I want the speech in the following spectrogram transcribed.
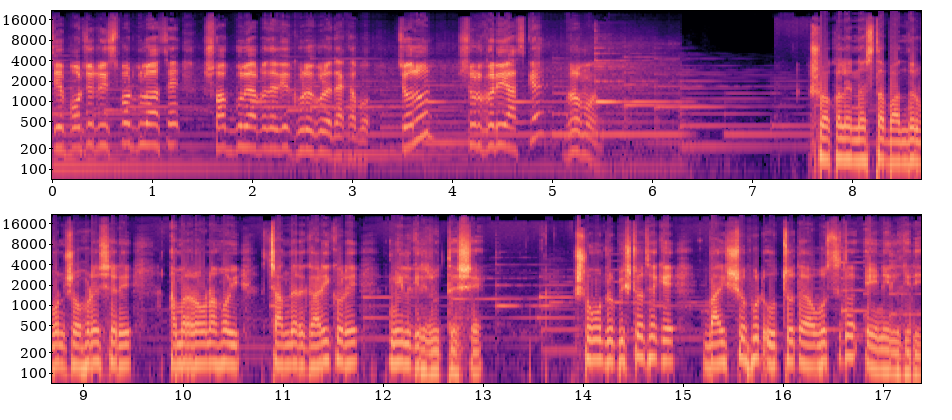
যে পর্যটন স্পটগুলো আছে, সবগুলো আপনাদেরকে ঘুরে ঘুরে দেখাবো। চলুন, শুরু করি আজকে ভ্রমণ। সকালের নাস্তা বান্দরবন শহরে সেরে আমরা রওনা হই চাঁদের গাড়ি করে নীলগিরির উদ্দেশ্যে। সমুদ্রপৃষ্ঠ থেকে বাইশশো ফুট উচ্চতায় অবস্থিত এই নীলগিরি।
